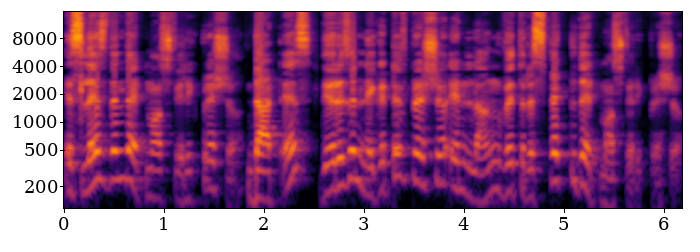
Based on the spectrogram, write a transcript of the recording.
is less than the atmospheric pressure. That is, there is a negative pressure in lung with respect to the atmospheric pressure.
